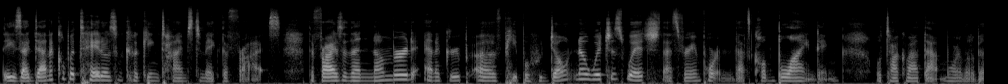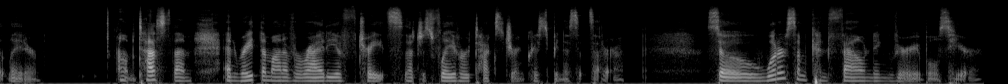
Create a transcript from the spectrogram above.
They use identical potatoes and cooking times to make the fries. The fries are then numbered, and a group of people who don't know which is which, that's very important, that's called blinding. We'll talk about that more a little bit later um, test them and rate them on a variety of traits such as flavor, texture, and crispiness, etc. So what are some confounding variables here?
